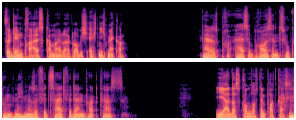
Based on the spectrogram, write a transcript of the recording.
für den Preis kann man da, glaube ich, echt nicht meckern. Ja, das heißt, du brauchst in Zukunft nicht mehr so viel Zeit für deinen Podcast. Ja, das kommt auf den Podcast.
